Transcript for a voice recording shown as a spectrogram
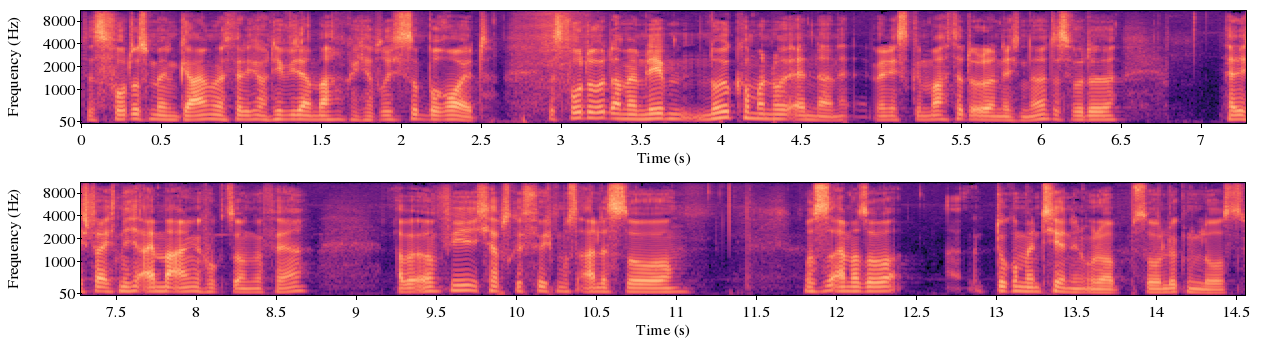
Das Foto ist mir entgangen und das werde ich auch nie wieder machen können. Ich habe es richtig so bereut. Das Foto wird an meinem Leben 0,0 ändern, wenn ich es gemacht hätte oder nicht. Ne? Das würde, hätte ich vielleicht nicht einmal angeguckt, so ungefähr. Aber irgendwie, ich habe das Gefühl, ich muss alles so, muss es einmal so dokumentieren, den Urlaub, so lückenlos.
